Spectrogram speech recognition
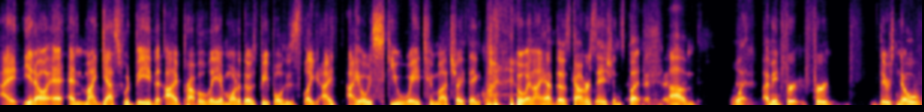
I, you know, and, and, my guess would be that I probably am one of those people who's like, I, I always skew way too much. I think when, when I have those conversations, but um, what I mean, for for there's no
